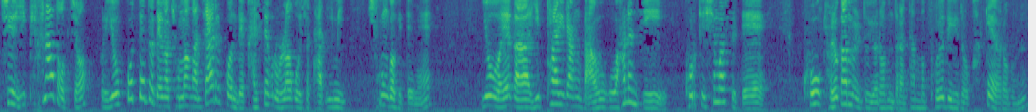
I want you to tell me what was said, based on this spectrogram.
지금 잎이 하나도 없죠. 그리고 요 꽃대도 내가 조만간 자를 건데 갈색으로 올라오고 있어. 다 이미 죽은 거기 때문에. 요 애가 이파리랑 나오고 하는지 그렇게 심었을 때 그 결과물도 여러분들한테 한번 보여드리도록 할게요, 여러분.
